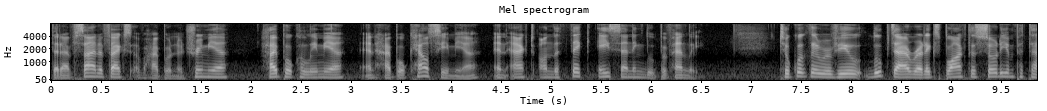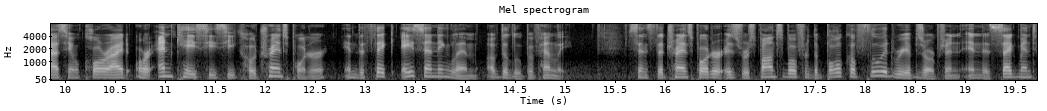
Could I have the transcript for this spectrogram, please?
that have side effects of hyponatremia, hypokalemia, and hypocalcemia and act on the thick ascending loop of Henle. To quickly review, loop diuretics block the sodium potassium chloride or NKCC cotransporter in the thick ascending limb of the loop of Henle. Since the transporter is responsible for the bulk of fluid reabsorption in this segment,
